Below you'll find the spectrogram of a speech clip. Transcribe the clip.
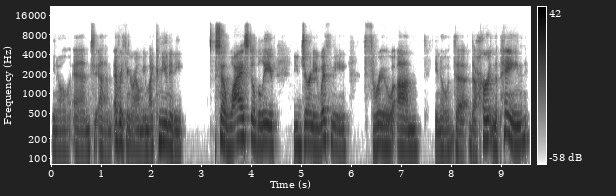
you know, and um, everything around me, my community. So why I still believe you journey with me through um, you know the the hurt and the pain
